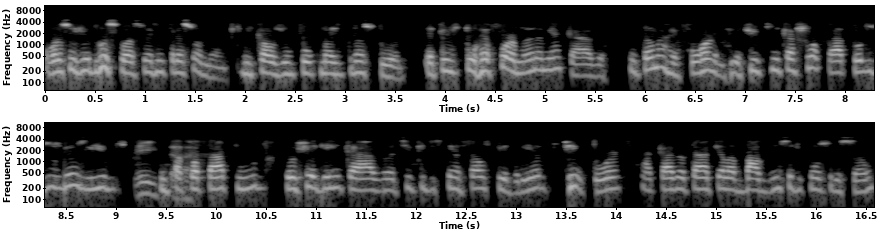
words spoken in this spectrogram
Agora surgiu duas situações impressionantes que me causou um pouco mais de transtorno. É que eu estou reformando a minha casa. Então, na reforma, eu tive que encaixotar todos os meus livros, Eita. empacotar tudo. Eu cheguei em casa, tive que dispensar os pedreiros, pintor. A casa está aquela bagunça de construção,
